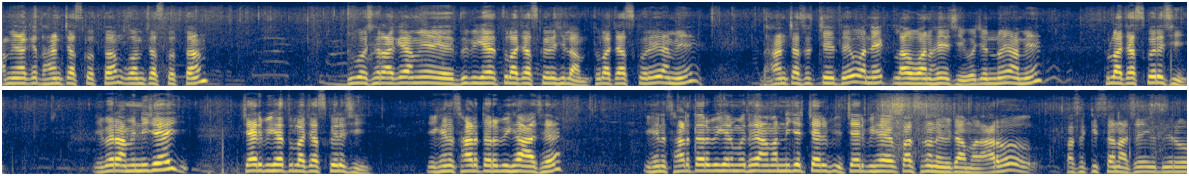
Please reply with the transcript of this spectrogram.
আমি আগে ধান চাষ করতাম, গম চাষ করতাম। দু বছর আগে আমি দু বিঘা তুলা চাষ করেছিলাম। তুলা চাষ করে আমি ধান চাষের চেয়েতেও অনেক লাভবান হয়েছি, ওই জন্যই আমি তুলা চাষ করেছি। এবার আমি নিজেই চার বিঘা তুলা চাষ করেছি। এখানে সাড়ে তেরো বিঘা আছে। এখানে সাড়ে তেরো বিঘার মধ্যে আমার নিজের চার চার বিঘা পার্সোনাল এটা আমার। আরও পাশে কিষান আছে, এদেরও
